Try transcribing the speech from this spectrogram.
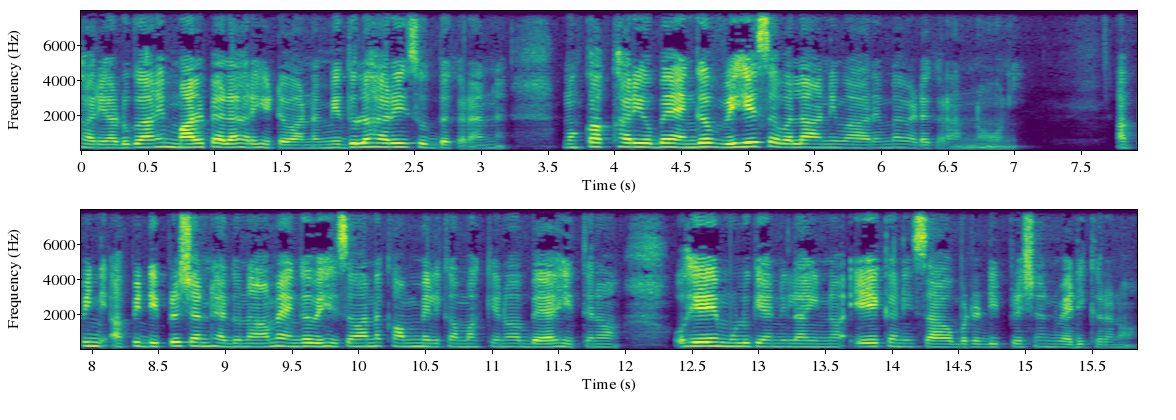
හරි අඩු ගානේ මල් පැල හරි හිටවන්න මිදුල හරි සුද්ධ කරන්න මොකක් හරි ඔබ ඇඟ වෙහෙසවල අනිවාර්යයෙන්ම වැඩ කරන්න ඕනි අපි අපි ડિප්‍රෙෂන් හැදුනාම ඇඟ වෙහෙසවන්න කම්මැලිකමක් එනවා බෑ හිතෙනවා ඔහේ මුළු ගැන්නිලා ඉන්නවා ඒක නිසා ඔබට ડિප්‍රෙෂන් වැඩි කරනවා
